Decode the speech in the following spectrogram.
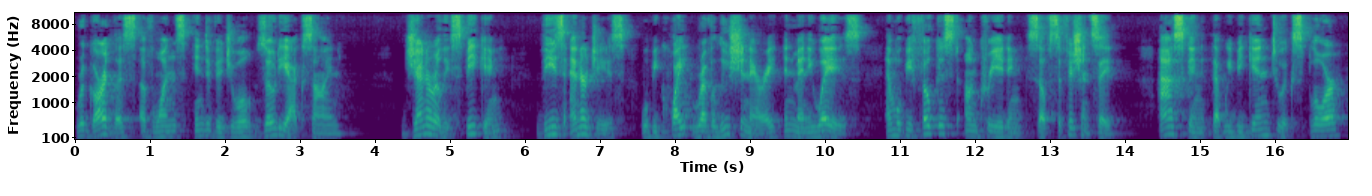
regardless of one's individual zodiac sign. Generally speaking, these energies will be quite revolutionary in many ways and will be focused on creating self-sufficiency, asking that we begin to explore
